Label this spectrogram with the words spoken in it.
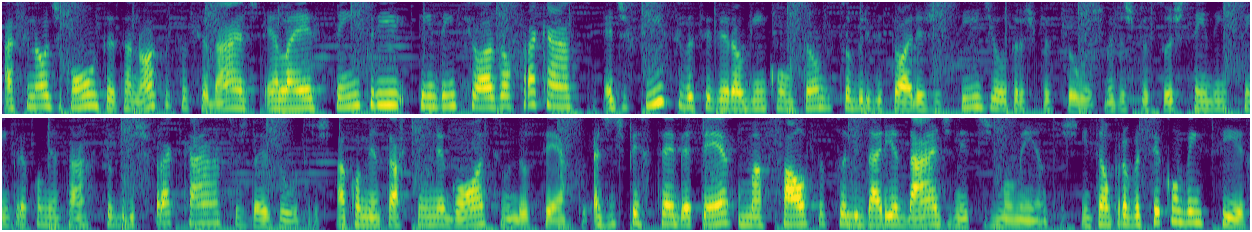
Afinal de contas, a nossa sociedade ela é sempre tendenciosa ao fracasso. É difícil você ver alguém contando sobre vitórias de si e de outras pessoas, mas as pessoas tendem sempre a comentar sobre os fracassos das outras, a comentar que um negócio não deu certo. A gente percebe até uma falsa solidariedade nesses momentos. Então, para você convencer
